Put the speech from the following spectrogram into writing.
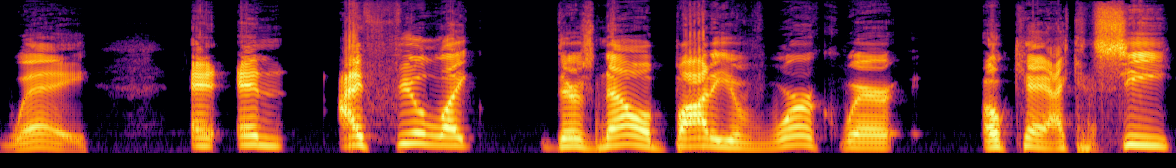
way. And and I feel like there's now a body of work where okay, I can see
